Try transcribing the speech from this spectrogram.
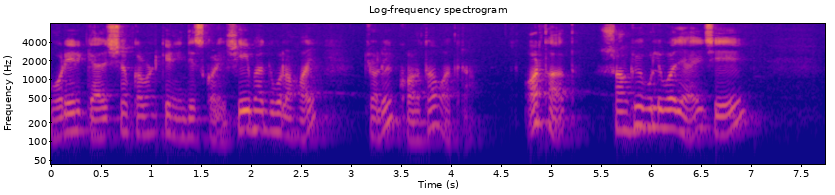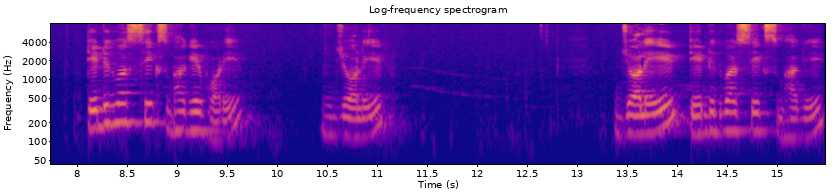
ভরের ক্যালসিয়াম কার্বনেটকে নির্দেশ করে, সেই ভাগকে বলা হয় জলের ক্ষরতা মাত্রা। অর্থাৎ, সংক্ষেপে বলে বলা যায় যে টেন টু পাওয়ার সিক্স ভাগের ভরে জলের জলের টেন টু পাওয়ার সিক্স ভাগে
